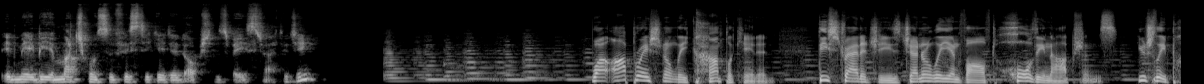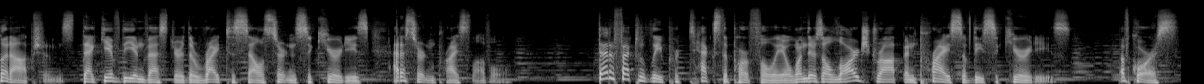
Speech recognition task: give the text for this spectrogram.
it may be a much more sophisticated options based strategy. While operationally complicated, these strategies generally involved holding options, usually put options, that give the investor the right to sell certain securities at a certain price level. That effectively protects the portfolio when there's a large drop in price of these securities. Of course,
